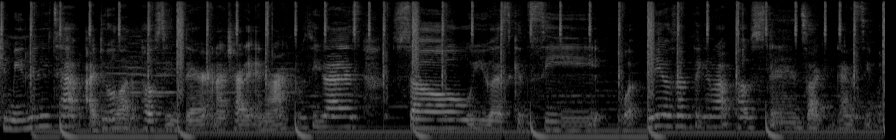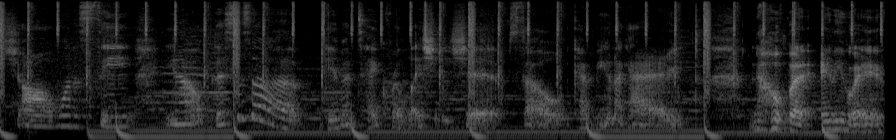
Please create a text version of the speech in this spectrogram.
community tab. I do a lot of postings there and I try to interact with you guys so you guys can see what videos I'm thinking about posting so I can kind of see what y'all want to see. You know, this is a give and take relationship, so communicate. No, but anyways,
